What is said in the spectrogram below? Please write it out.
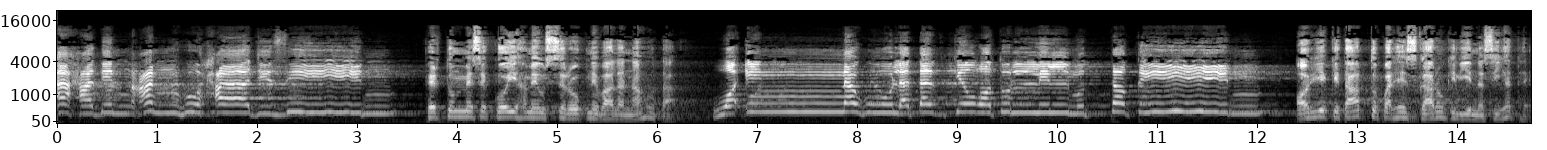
أحد عنه حاجزين پھر تم میں سے کوئی ہمیں اس سے روکنے والا نہ ہوتا۔ وَإِنَّهُ لَتَذْكِرَةٌ لِّلْمُتَّقِينَ اور یہ کتاب تو پرہیزگاروں کے لیے نصیحت ہے۔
